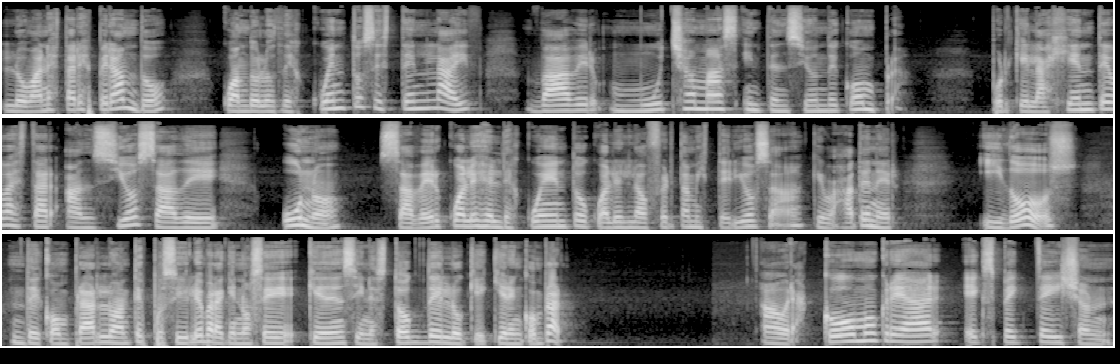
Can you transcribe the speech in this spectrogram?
lo van a estar esperando, cuando los descuentos estén live, va a haber mucha más intención de compra, porque la gente va a estar ansiosa de, uno, saber cuál es el descuento, cuál es la oferta misteriosa que vas a tener, y dos, de comprar lo antes posible para que no se queden sin stock de lo que quieren comprar. Ahora, ¿cómo crear expectation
